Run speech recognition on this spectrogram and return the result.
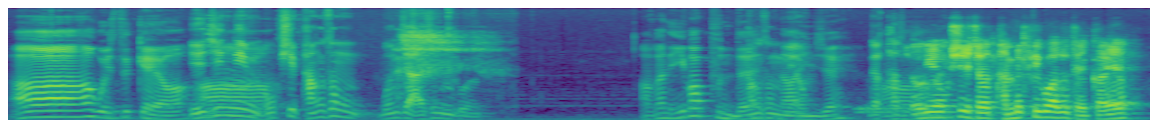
아 하고 있을게요. 예진님 아, 혹시 방송 뭔지 아시는 분? 아 근데 입 아픈데 나 방송명. 이제. 내가 가서 여기 혹시 저 담배 피고 와도 될까요?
